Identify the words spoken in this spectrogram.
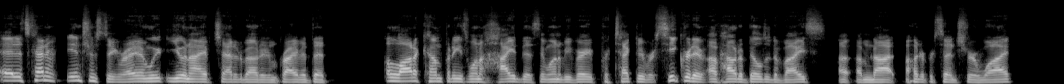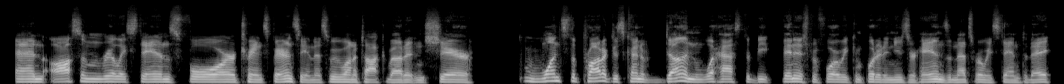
And it's kind of interesting, right? And we, you and I have chatted about it in private that a lot of companies want to hide this. They want to be very protective or secretive of how to build a device. I'm not 100% sure why. And OSOM really stands for transparency in this. We want to talk about it and share once the product is kind of done, what has to be finished before we can put it in user hands? And that's where we stand today.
